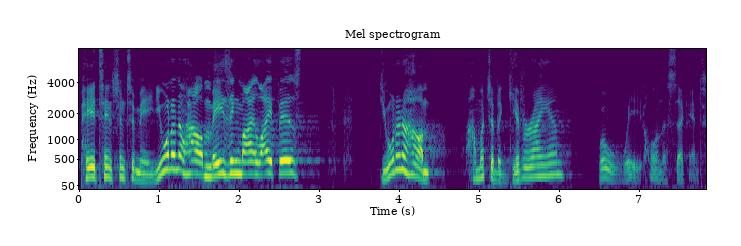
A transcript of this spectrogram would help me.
Pay attention to me. Do you want to know how amazing my life is? Do you want to know how, how much of a giver I am? Whoa, wait, hold on a second.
